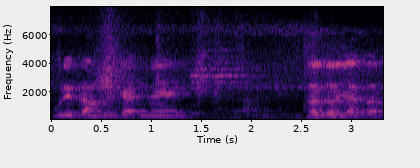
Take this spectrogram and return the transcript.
पूरे ग्राम पंचायत में घर घर जाकर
